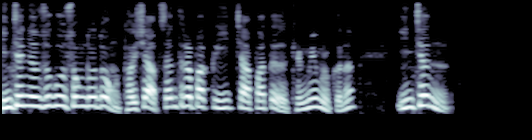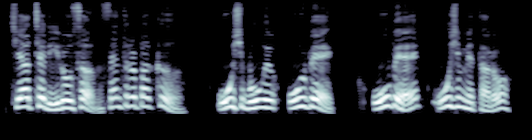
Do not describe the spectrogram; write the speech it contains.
인천 연수구 송도동 더샵 센트럴파크 2차 아파트 경매물건은 인천 지하철 1호선 센트럴파크 55, 500, 550m로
